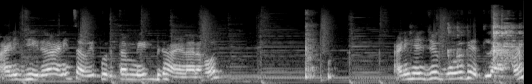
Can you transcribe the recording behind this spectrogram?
आणि जिरं आणि चवीपुरतं मीठ घालणार आहोत. आणि हे जे गुळ घेतलाय आपण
